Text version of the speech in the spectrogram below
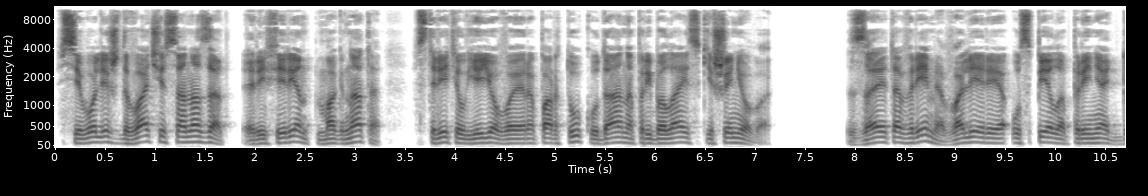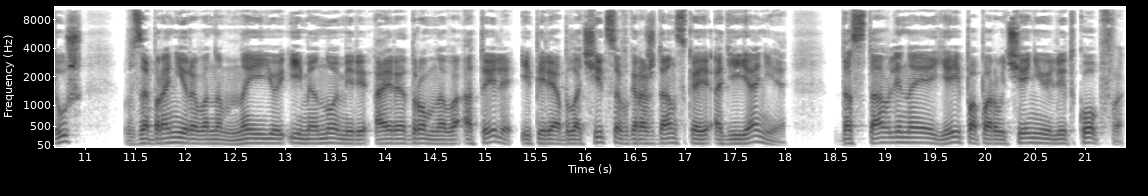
Всего лишь два часа назад референт магната встретил ее в аэропорту, куда она прибыла из Кишинева. За это время Валерия успела принять душ в забронированном на ее имя номере аэродромного отеля и переоблачиться в гражданское одеяние, доставленное ей по поручению Литкопфа,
